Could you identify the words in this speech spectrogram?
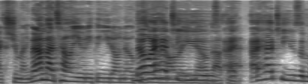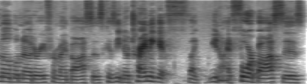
extra money. But I'm not telling you anything you don't know. No, I had to use I, I, had to use a mobile notary for my bosses because you know trying to get like you know I had four bosses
